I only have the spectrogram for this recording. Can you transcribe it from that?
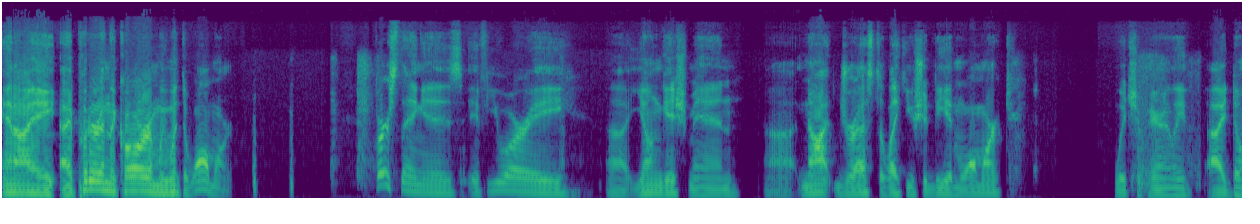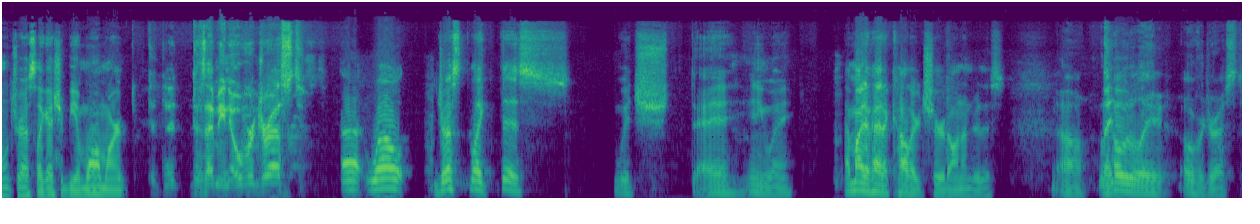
And I I put her in the car and we went to Walmart first thing is if you are a uh, youngish man uh, not dressed like you should be in walmart which apparently i don't dress like i should be in walmart D- d- Does that mean overdressed? uh, well dressed like this which uh, anyway i might have had a collared shirt on under this Oh, But- totally overdressed.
